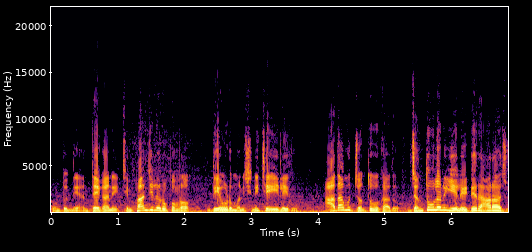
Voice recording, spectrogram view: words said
ఉంటుంది. అంతేగాని చింపాంజీల రూపంలో దేవుడు మనిషిని చేయలేదు. ఆదాము జంతువు కాదు జంతువులను ఏలేటి రారాజు.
